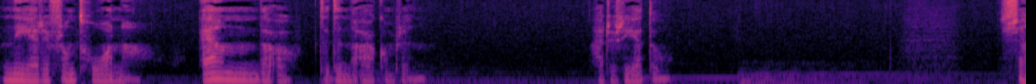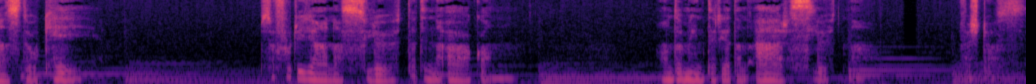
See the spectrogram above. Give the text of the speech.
Nerifrån tårna, ända upp till dina ögonbryn. Är du redo? Känns det okej? Okay? Så får du gärna sluta dina ögon om de inte redan är slutna förstås.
